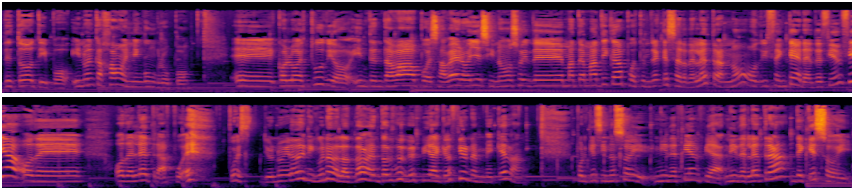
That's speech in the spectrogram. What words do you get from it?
de todo tipo, y no he encajado en ningún grupo. Eh, con los estudios intentaba pues saber, oye, si no soy de matemáticas, pues tendré que ser de letras, ¿no? O dicen que eres de ciencia o de, o de letras, pues, pues yo no era de ninguna de las dos, entonces decía, ¿qué opciones me quedan? Porque si no soy ni de ciencia ni de letra, ¿de qué soy?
